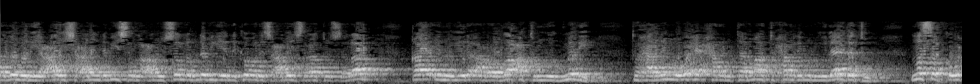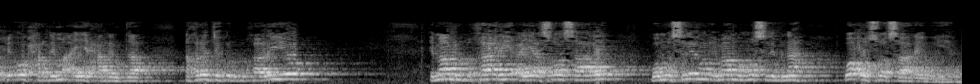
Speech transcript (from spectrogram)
laga wariyey caaisha can inabiy sala alla alay wasalam nabigeena ka warisa calayh isalaatu wasalaam qaal inuu yihi alradaacatu nuugmadi tuxarimu waxay xarimtaa maa tuxarimu alwilaadatu nasabka wixii u xarimo ayay xarimtaa akhrajahu lbukhaariyo imaamu lbukhaari ayaa soo saaray wa muslimun imaamu muslimna waa uu soo saaray weeyaan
